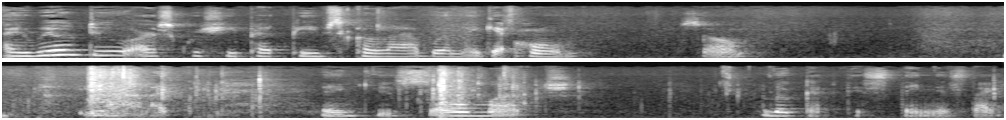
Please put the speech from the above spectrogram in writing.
I will do our Squishy Pet Peeves collab when I get home. So, yeah, like, thank you so much. Look at this thing, it's like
